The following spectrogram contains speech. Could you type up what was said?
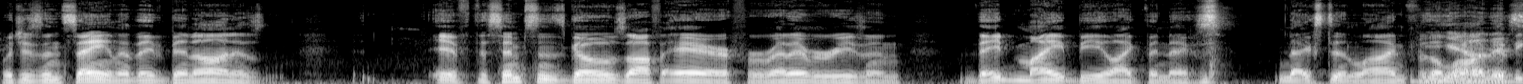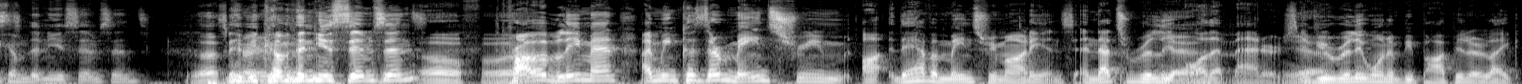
which is insane that they've been on is if the simpsons goes off air for whatever reason they might be like the next next in line for the yeah, longest Yeah, they become the new Simpsons. That's They crazy. become the new Simpsons. oh fuck. Probably, man. I mean, because they're mainstream. Uh, they have a mainstream audience, and that's really Yeah. all that matters. If you really want to be popular, like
